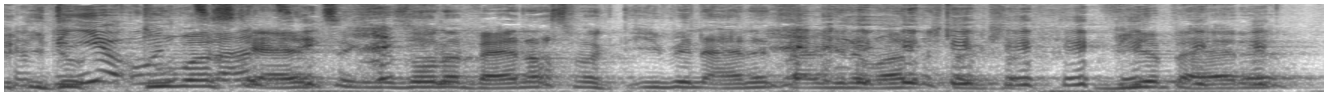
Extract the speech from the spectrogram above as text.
Ich, du, du warst die 20. Einzige so einem Weihnachtsmarkt, ich bin einen Tag in der Warteschlange gestanden. Wir beide.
